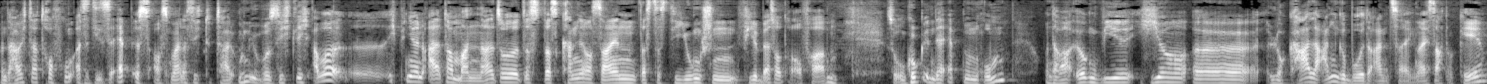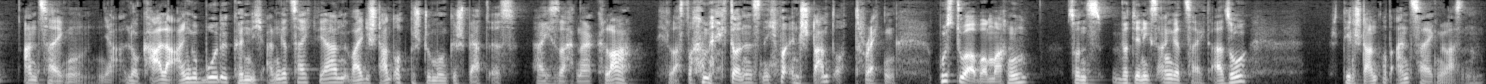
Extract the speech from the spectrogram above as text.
Und da habe ich da drauf rum, also diese App ist aus meiner Sicht total unübersichtlich, aber äh, ich bin ja ein alter Mann, also das, das kann ja sein, dass das die Jungschen viel besser drauf haben. So, und guck in der App nun rum und da war irgendwie hier äh, lokale Angebote anzeigen. Da ich sagte, okay, anzeigen, ja, lokale Angebote können nicht angezeigt werden, weil die Standortbestimmung gesperrt ist. Da habe ich gesagt, na klar, ich lasse doch McDonalds nicht mal einen Standort tracken. Musst du aber machen, sonst wird dir nichts angezeigt. Also den Standort anzeigen lassen.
